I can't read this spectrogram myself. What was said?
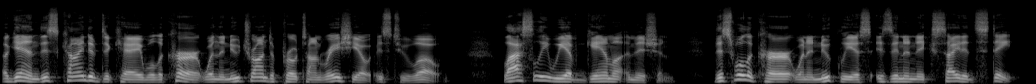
Again, this kind of decay will occur when the neutron to proton ratio is too low. Lastly, we have gamma emission. This will occur when a nucleus is in an excited state.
